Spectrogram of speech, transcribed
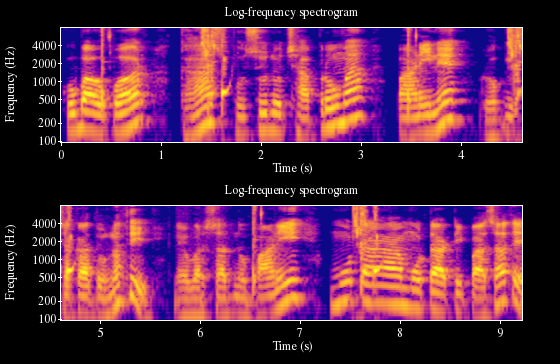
કુબા ઉપર ઘાસ ભૂસુનું છાપરુંમાં પાણીને રોકી શકાતું નથી ને વરસાદનું પાણી મોટા મોટા ટીપા સાથે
